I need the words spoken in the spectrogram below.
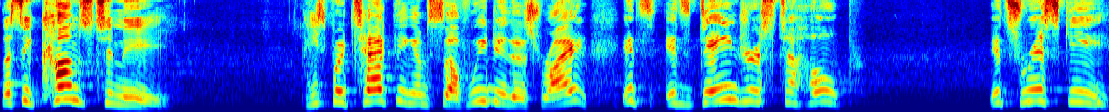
unless he comes to me. He's protecting himself. We do this, right? It's, it's dangerous to hope, it's risky.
